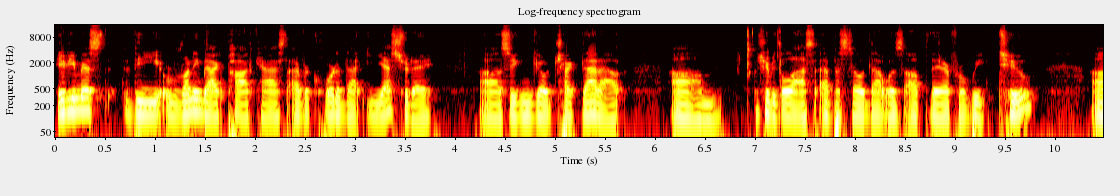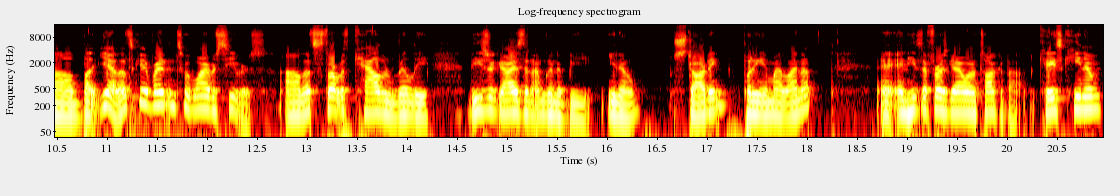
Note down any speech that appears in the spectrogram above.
If you missed the running back podcast, I recorded that yesterday, uh, so you can go check that out. Um, should be the last episode that was up there for week two. Uh, but yeah, let's get right into wide receivers. Uh, let's start with Calvin Ridley. These are guys that I'm going to be, you know, starting, putting in my lineup. And, and he's the first guy I want to talk about. Case Keenum,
